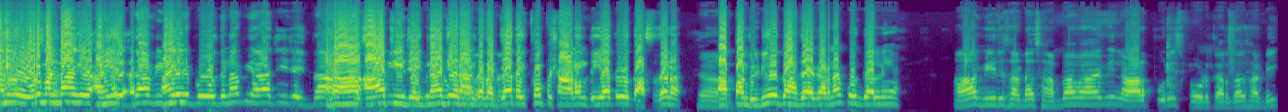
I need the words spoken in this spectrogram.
ਅਸੀਂ ਹੋਰ ਮੰਡਾਂਗੇ ਅਸੀਂ ਇਦਾਂ ਵੀਡੀਓ 'ਚ ਬੋਲ ਦੇਣਾ ਵੀ ਆਹ ਚੀਜ਼ ਇਦਾਂ ਹਾਂ ਆਹ ਚੀਜ਼ ਇਦਾਂ ਜੇ ਰੰਗ ਵੱਜਾ ਤਾਂ ਇੱਥੋਂ ਪਛਾਣ ਹੁੰਦੀ ਆ ਤੇ ਉਹ ਦੱਸ ਦੇਣ। ਆਪਾਂ ਵੀਡੀਓ ਦੱਸ ਦਿਆ ਕਰਨਾ ਕੋਈ ਗੱਲ ਨਹੀਂ ਆ। ਆ ਵੀਰ ਸਾਡਾ ਸਾਬਾ ਵਾ ਇਹ ਵੀ ਨਾਲ ਪੂਰੀ ਸਪੋਰਟ ਕਰਦਾ ਸਾਡੀ।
